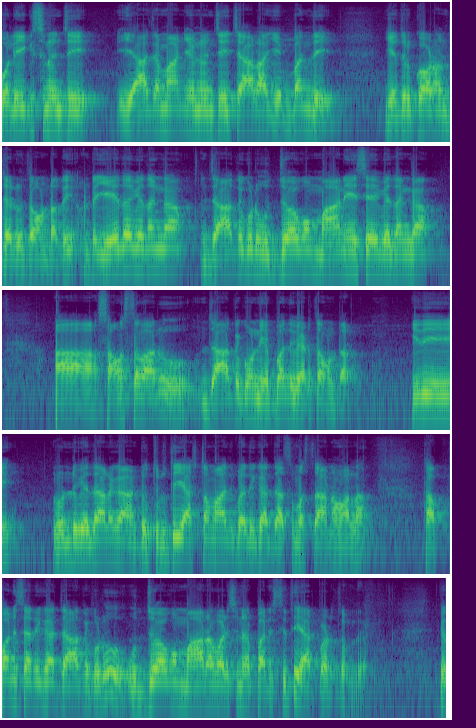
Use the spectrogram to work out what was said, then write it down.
కొలీగ్స్ నుంచి యాజమాన్యం నుంచి చాలా ఇబ్బంది ఎదుర్కోవడం జరుగుతూ ఉంటుంది. అంటే ఏదో విధంగా జాతకుడు ఉద్యోగం మానేసే విధంగా ఆ సంస్థ వారు జాతకుడిని ఇబ్బంది పెడుతూ ఉంటారు. ఇది రెండు విధాలుగా అంటూ తృతీయ అష్టమాధిపతిగా దశమ స్థానం వల్ల తప్పనిసరిగా జాతకుడు ఉద్యోగం మారవలసిన పరిస్థితి ఏర్పడుతుంది. ఇక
